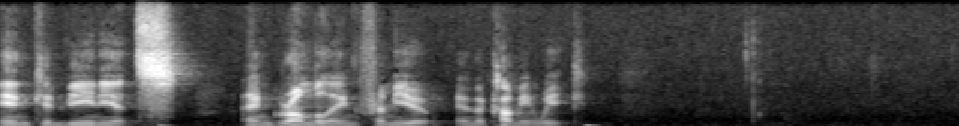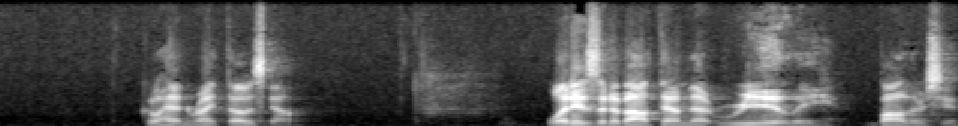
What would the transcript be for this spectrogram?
inconvenience, and grumbling from you in the coming week. Go ahead and write those down. What is it about them that really bothers you?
